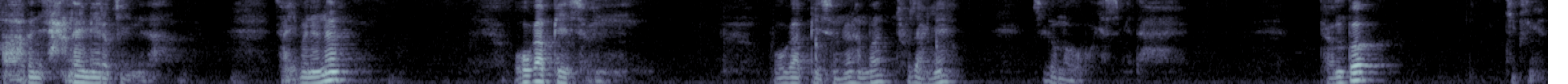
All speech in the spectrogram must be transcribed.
아, 근데 상당히 매력적입니다. 자, 이번에는 오가피순. 오가피순을 한번 초장에 찍어 먹어보겠습니다. 듬뿍 찍습니다.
